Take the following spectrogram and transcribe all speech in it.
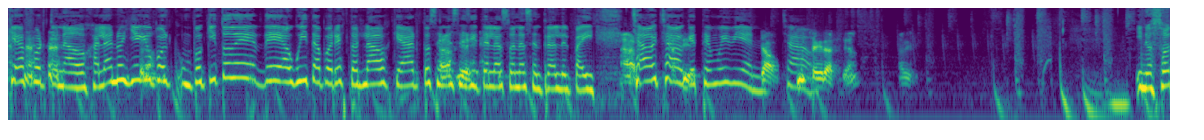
qué afortunado. Ojalá nos llegue un poquito de, agüita por estos lados que harto se necesita en la zona central del país. chao, chao, que esté muy bien. Chao. Muchas gracias. Y nosotros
